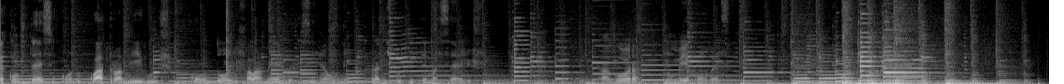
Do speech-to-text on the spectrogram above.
acontece quando quatro amigos com o dom de falar merda se reúnem para discutir temas sérios. Agora no Meia Conversa.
